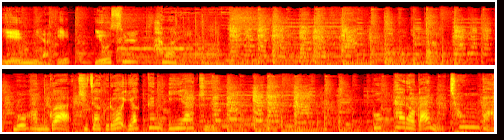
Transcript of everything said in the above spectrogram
옛 이야기 요술 항아리. 모험과 기적으로 엮은 이야기. 복타러 간 총각.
